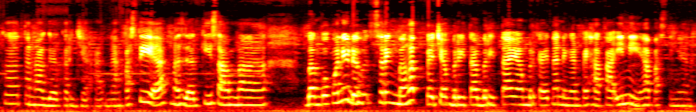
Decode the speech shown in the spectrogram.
ketenaga kerjaan. Nah pasti ya Mas Zaki sama Bang Koko ini udah sering banget baca berita-berita yang berkaitan dengan PHK ini ya pastinya. Nah,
